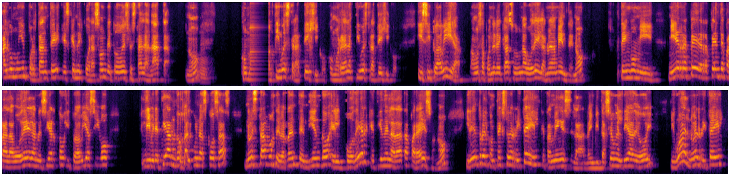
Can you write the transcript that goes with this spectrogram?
Algo muy importante es que en el corazón de todo eso está la data, ¿no? Mm. Como activo estratégico, como real activo estratégico. Y si todavía, vamos a poner el caso de una bodega nuevamente, ¿no? Tengo mi, mi RP de repente para la bodega, ¿no es cierto? Y todavía sigo libreteando algunas cosas, no estamos de verdad entendiendo el poder que tiene la data para eso, ¿no? Y dentro del contexto de retail, que también es la, la invitación el día de hoy, igual, ¿no? El retail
